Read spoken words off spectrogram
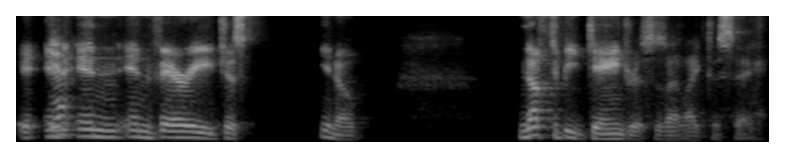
in yeah. in, in very just you know enough to be dangerous, as I like to say.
